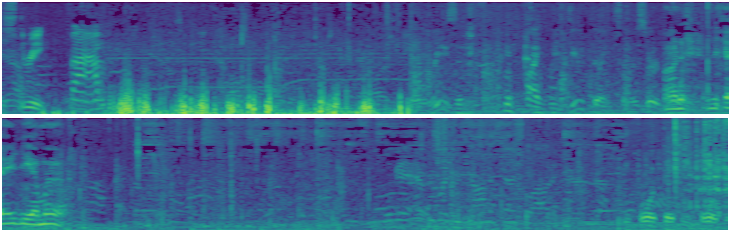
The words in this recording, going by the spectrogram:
It's three. สาม why we do things in a certain way. Right, this idea. Four fifty four J.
